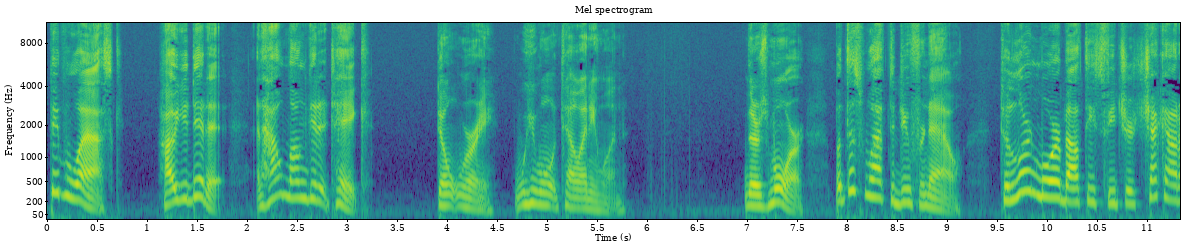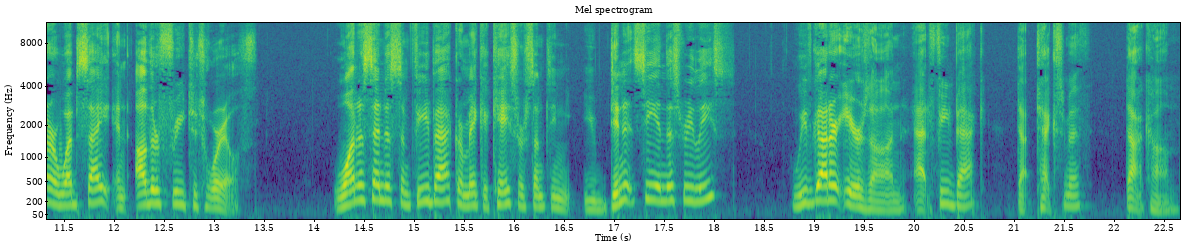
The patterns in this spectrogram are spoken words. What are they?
People will ask how you did it and how long did it take? Don't worry, we won't tell anyone. There's more, but this will have to do for now. To learn more about these features, check out our website and other free tutorials. Want to send us some feedback or make a case for something you didn't see in this release? We've got our ears on at feedback.techsmith.com.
